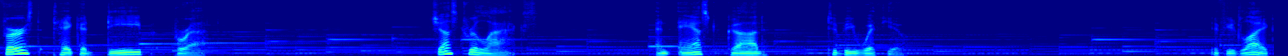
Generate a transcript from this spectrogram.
First, take a deep breath. Just relax and ask God to be with you. If you'd like,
